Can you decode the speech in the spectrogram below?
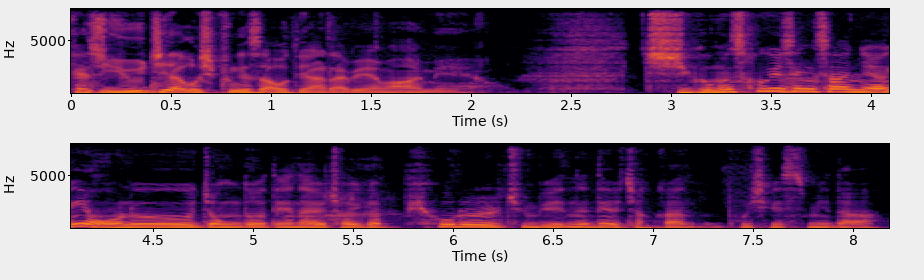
계속 유지하고 싶은 게 사우디아라비아의 마음이에요. 지금은 석유 생산량이 어느 정도 되나요? 저희가 표를 준비했는데 잠깐 보시겠습니다.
